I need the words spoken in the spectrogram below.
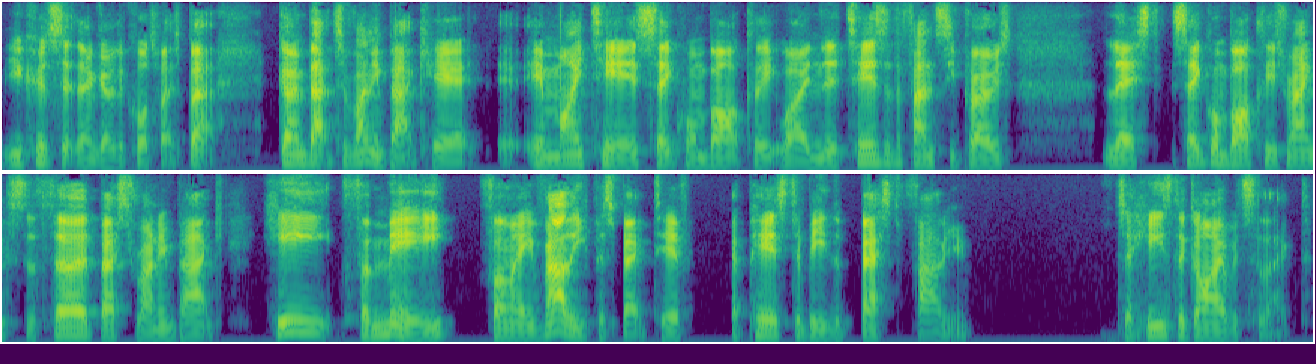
you could sit there and go the quarterbacks, but going back to running back here in my tiers, Saquon Barkley. Well, in the tiers of the Fantasy Pros list, Saquon Barkley is ranked as the third best running back. He, for me, from a value perspective, appears to be the best value. So he's the guy I would select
